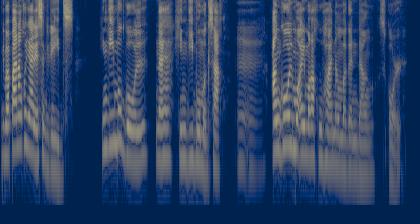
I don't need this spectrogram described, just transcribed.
Di ba? Parang kunyari sa grades, hindi mo goal na hindi mo magsak. Mm-mm. Ang goal mo ay makakuha ng magandang score.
